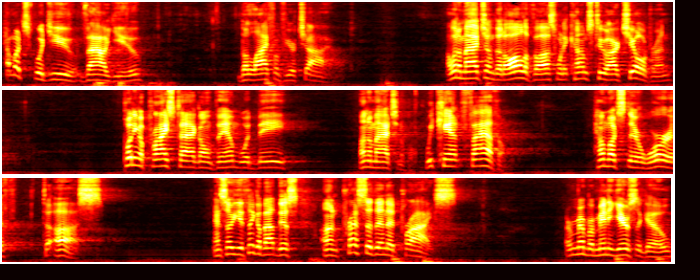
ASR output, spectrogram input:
How much would you value the life of your child? I would imagine that all of us, when it comes to our children, putting a price tag on them would be unimaginable. We can't fathom how much they're worth to us. And so you think about this unprecedented price. I remember many years ago,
